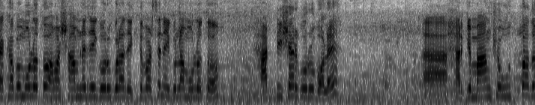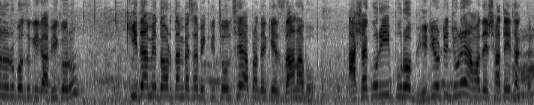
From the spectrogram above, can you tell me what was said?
দেখাবো মূলত আমার সামনে যেই গরুগুলা দেখতে পাচ্ছেন, এগুলা মূলত হাড্ডিসার গরু বলে। আর কি মাংস উৎপাদনের উপযোগী গাভী গরু। কী দামে দরদাম বেচা বিক্রি চলছে আপনাদেরকে জানাব। আশা করি পুরো ভিডিওটি জুড়ে আমাদের সাথেই থাকবেন।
